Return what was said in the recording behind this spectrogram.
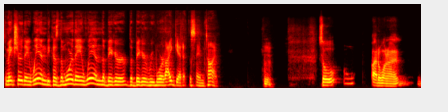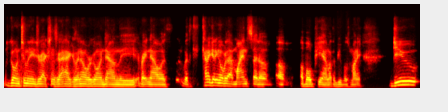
to make sure they win because the more they win, the bigger the bigger reward I get at the same time. Hmm. So I don't want to go in too many directions because I know we're going down the right now with with kind of getting over that mindset of of of OPM, other people's money. Do you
